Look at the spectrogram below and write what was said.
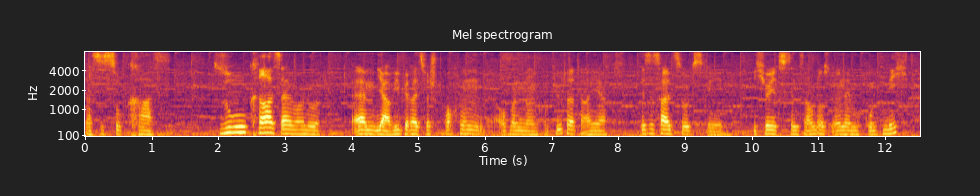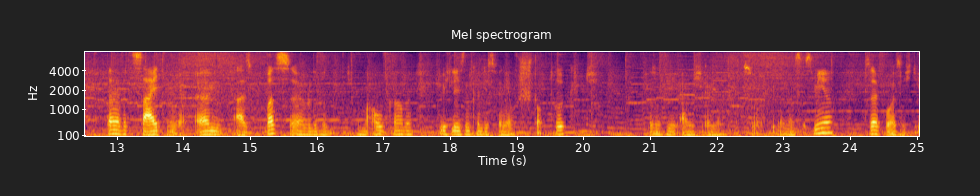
das ist so krass. So krass einfach nur. Ähm, ja, wie bereits versprochen, auf meinem neuen Computer, daher ist es halt so extrem. Ich höre jetzt den Sound aus irgendeinem Grund nicht, daher verzeiht mir. Ähm, also, was, äh, ich mal Aufgabe durchlesen könnt ihr es, wenn ihr auf Stopp drückt. Also wie eigentlich immer. So, überlass es mir. Sei vorsichtig.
